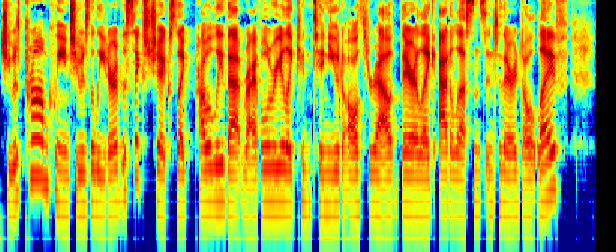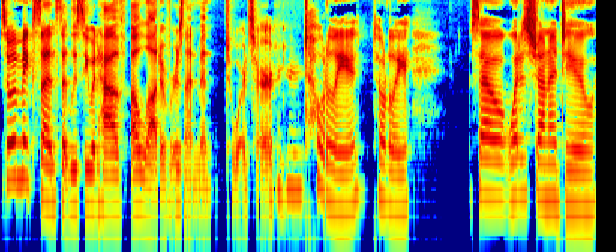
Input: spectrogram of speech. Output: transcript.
she was prom queen, she was the leader of the six chicks. Like probably that rivalry like continued all throughout their like adolescence into their adult life. So it makes sense that Lucy would have a lot of resentment towards her. Mhm. Totally, totally. So, what does Jenna do?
